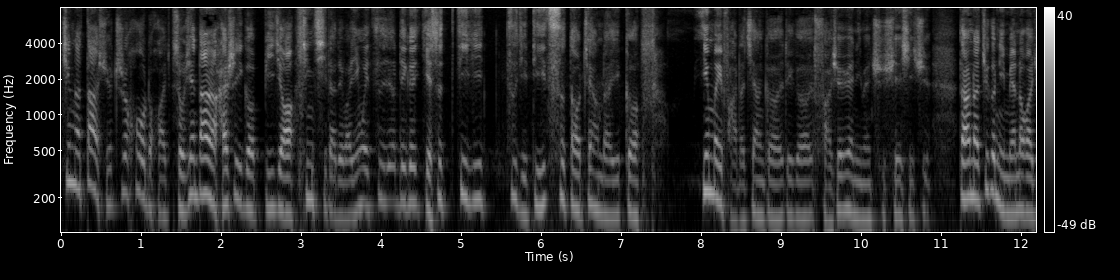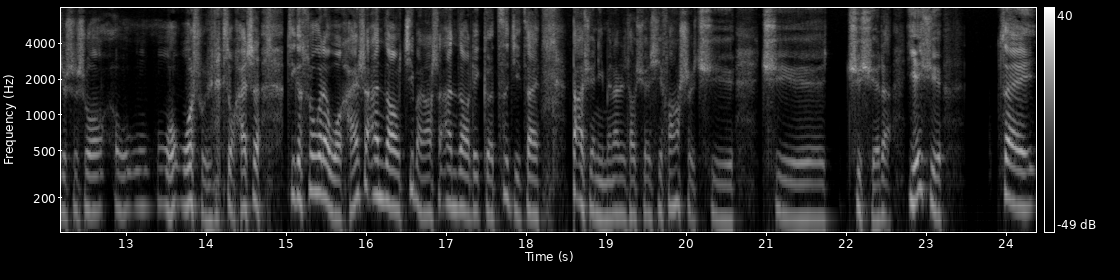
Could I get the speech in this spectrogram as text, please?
进了大学之后的话，首先当然还是一个比较新奇的，对吧？因为自己那个也是第一自己第一次到这样的一个。英美法的这样一个这个法学院里面去学习去，当然了，这个里面的话就是说，我我我我属于那种还是这个说回来，我还是按照基本上是按照这个自己在大学里面的那套学习方式去去去学的。也许在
